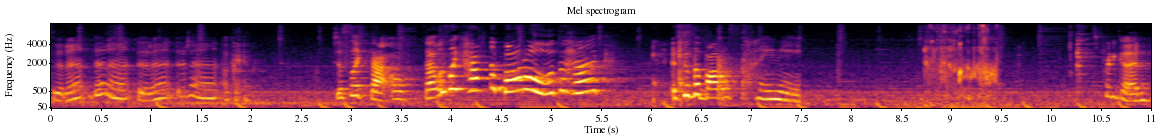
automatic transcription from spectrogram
Didn't, didn't, didn't, didn't. Okay. Just like that. Oh, that was like half the bottle. What the heck? It's because the bottle's tiny. It's pretty good.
